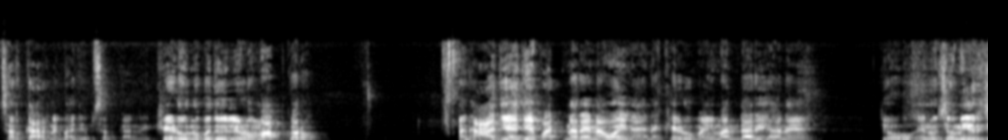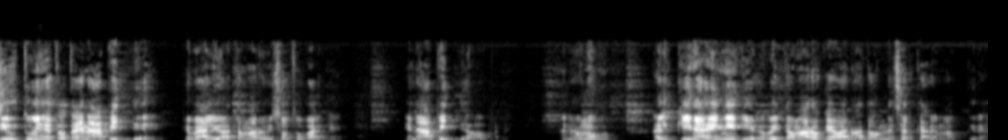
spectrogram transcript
સરકારને, ભાજપ સરકારને. ખેડૂનું બધું લીણું માફ કરો. અને આ જે જે પાર્ટનર એના હોય ને, એને ખેડૂમાં ઈમાનદારી અને જો એનું જમીર જીવતું હે તો એને આપી જ દે. કે ભાઈ, આલ્યો, આ તમારો ચોથો ભાગ છે એને આપી જ દેવા પડે. અને અમુક હલકીના હે નહીં દે કે ભાઈ, તમારો કહેવાનો, આ તો અમને સરકારે માફ કર્યા.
